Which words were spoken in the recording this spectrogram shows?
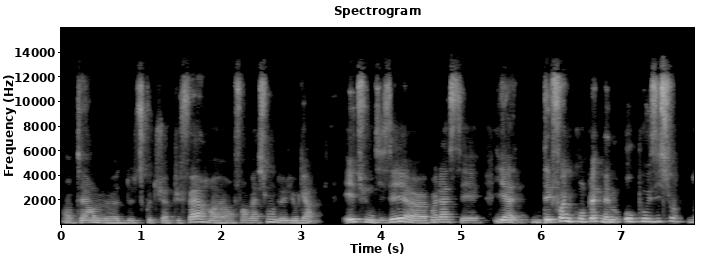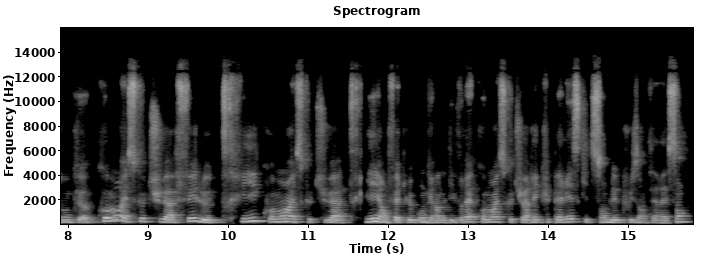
en termes de ce que tu as pu faire en formation de yoga. Et tu me disais, euh, voilà, il y a des fois une complète même opposition. Donc, euh, comment est-ce que tu as fait le tri? Comment est-ce que tu as trié en fait le bon grain de livret? Comment est-ce que tu as récupéré ce qui te semblait le plus intéressant?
